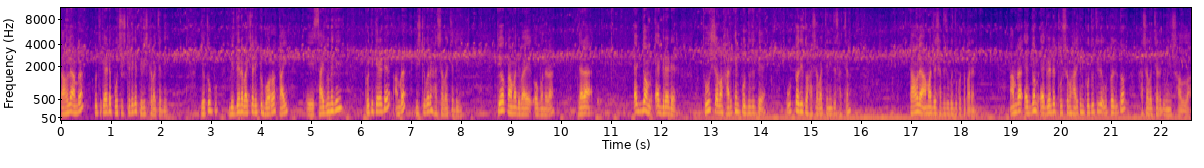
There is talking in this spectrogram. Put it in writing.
তাহলে আমরা প্রতি ক্যারেটে পঁচিশটা থেকে তিরিশটা বাচ্চা দিই। যেহেতু বিশ দিনের বাচ্চাটা একটু বড়, তাই এই সাইজ অনুযায়ী প্রতি ক্যারেটে আমরা বিশটি করে হাঁসা বাচ্চা দিই। প্রিয় কামারি ভাই ও বোনেরা, যারা একদম এক গ্রেডের তুষ এবং হারিকেন পদ্ধতিতে উৎপাদিত হাঁসা বাচ্চা নিতে চাচ্ছেন, তাহলে আমাদের সাথে যোগাযোগ করতে পারেন। আমরা একদম এগ্রেডেড তুষ এবং হারিকেন পদ্ধতিতে উৎপাদিত হাঁসা বাচ্চারা দেবো ইনশাল্লাহ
